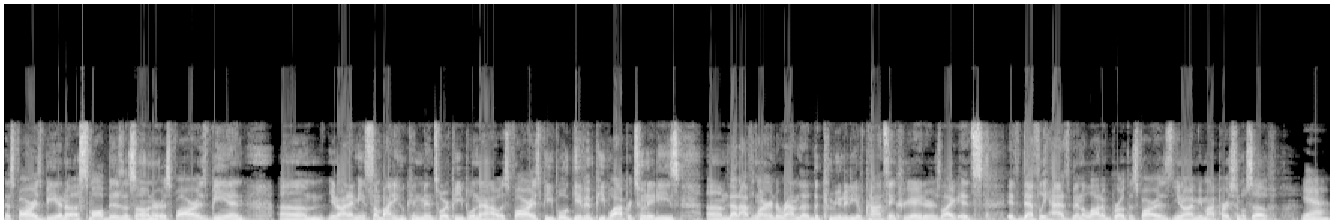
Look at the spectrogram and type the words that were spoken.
as far as being a, small business owner, as far as being, um, you know what I mean, somebody who can mentor people now, as far as people giving people opportunities um, that I've learned around the the community of content creators, like it's it definitely has been a lot of growth as far as you know, I mean, my personal self. Yeah,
